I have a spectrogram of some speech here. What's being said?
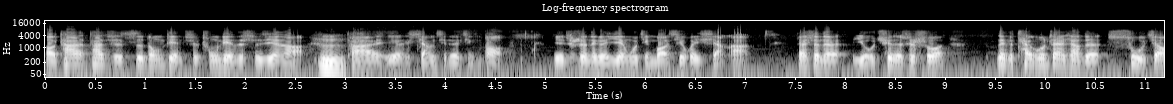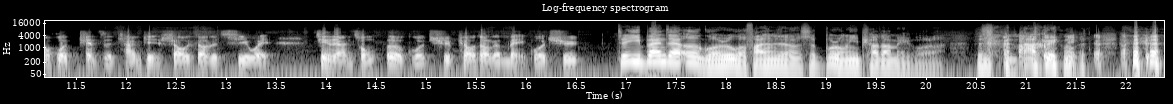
哦，它它只是自动电池充电的时间啊，嗯，它也响起了警报，也就是那个烟雾警报器会响啊。但是呢，有趣的是说，那个太空站上的塑胶或电子产品烧焦的气味，竟然从俄国区飘到了美国区。这一般在俄国如果发生这种事，不容易飘到美国了，这是很大规模的。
